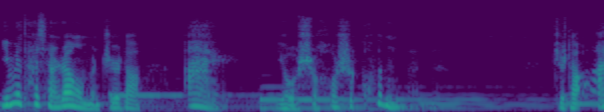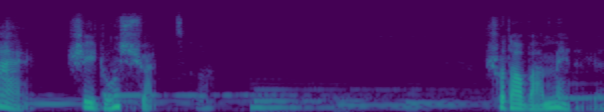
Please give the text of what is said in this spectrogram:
因为他想让我们知道，爱有时候是困难的，知道爱是一种选择。说到完美的人，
